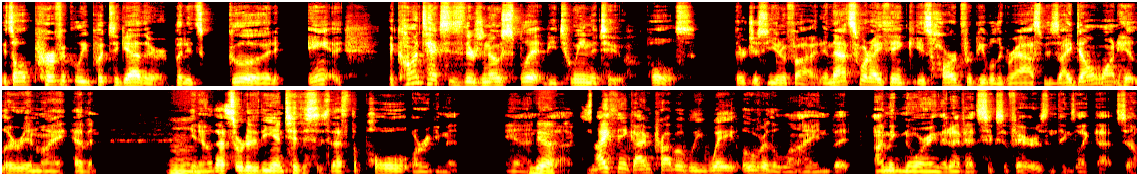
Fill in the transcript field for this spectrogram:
It's all perfectly put together, but it's good. And the context is there's no split between the two poles. They're just unified. And that's what I think is hard for people to grasp is I don't want Hitler in my heaven. Mm. You know, that's sort of the antithesis. That's the pole argument. And yeah. Uh, I think I'm probably way over the line, but I'm ignoring that I've had six affairs and things like that. So,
